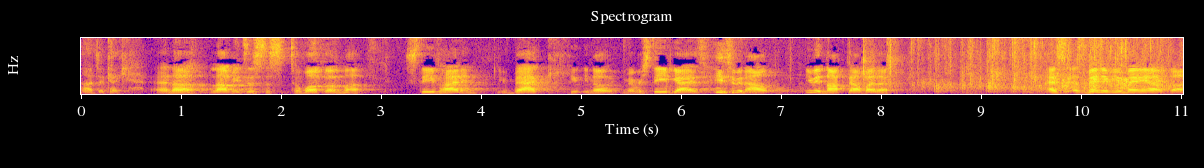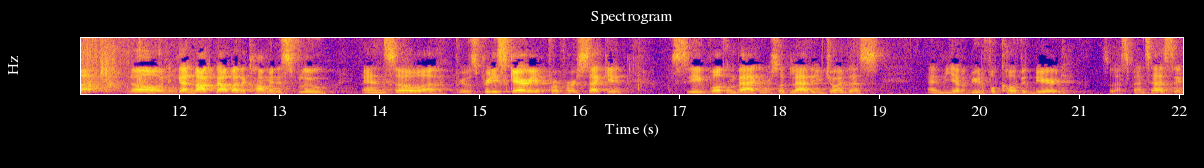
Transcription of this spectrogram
Uh, okay, and uh, allow me just to, to welcome uh, Steve Hayden. You're back. You, you know, remember Steve, guys? He's been out. You've been knocked out by the. As, as many of you may have uh, known, he got knocked out by the communist flu, and so uh, it was pretty scary for, for a second. Steve, welcome back, and we're so glad that you joined us. And you have a beautiful COVID beard, so that's fantastic.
